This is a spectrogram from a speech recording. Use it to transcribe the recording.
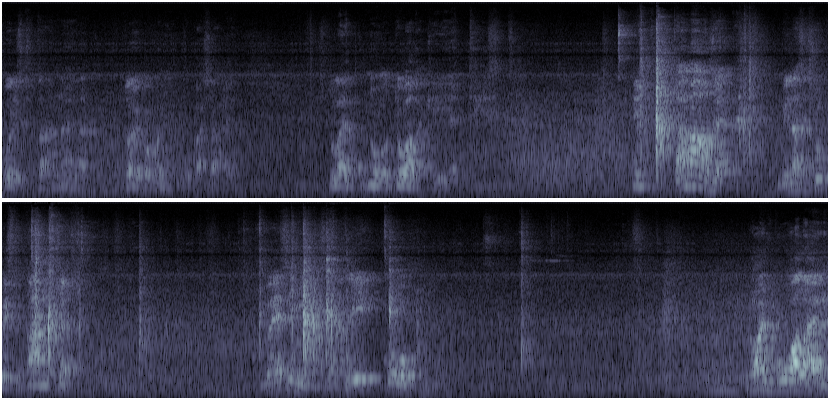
puristetaan näillä toi koko nippu kasaan ja tulee tuolta kiinni. Niin tämä on se, millä se supistetaan nyt se vesi, mikä siellä liikkuu. Noin puoleen.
